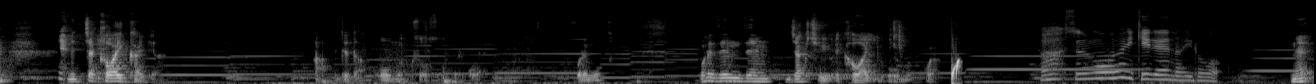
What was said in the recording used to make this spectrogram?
めっちゃ可愛く書いてあるあ出た。オウム。そうそうこれ。これこれもこれ全然弱中より可愛いよオウム。ほら。あ、すごい綺麗な色。ね？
